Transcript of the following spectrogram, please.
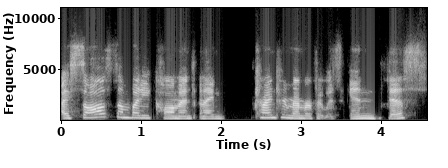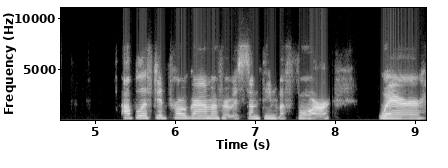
i saw somebody comment and i'm trying to remember if it was in this uplifted program or if it was something before where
